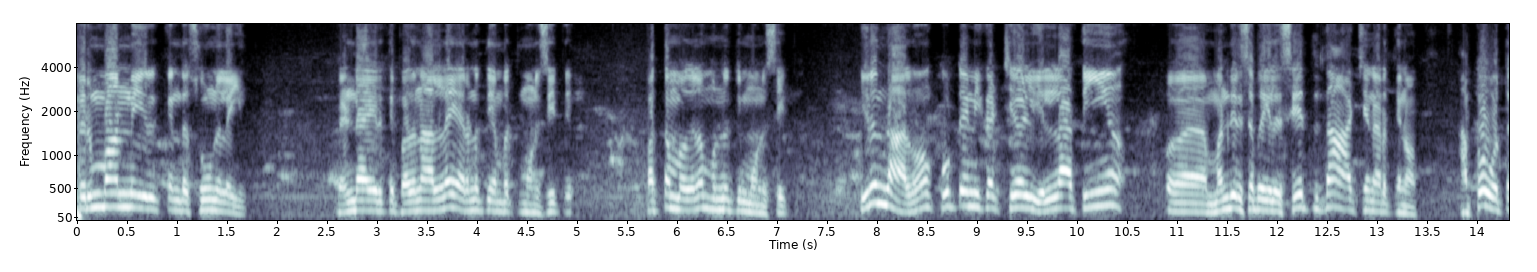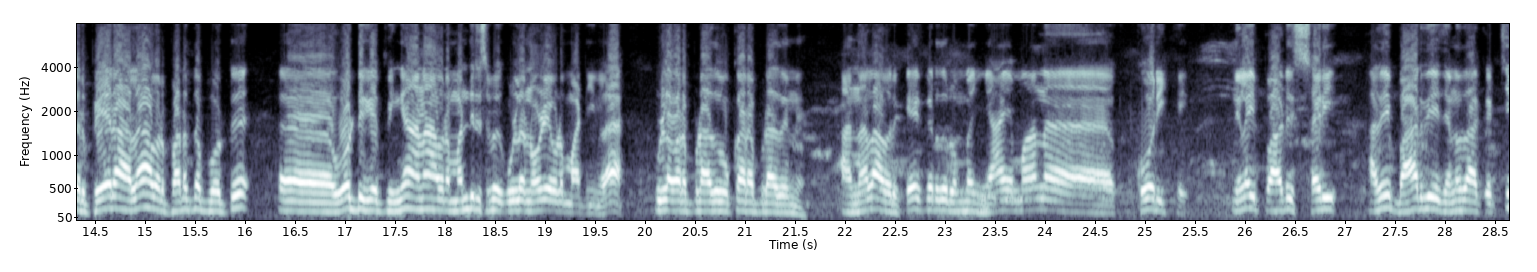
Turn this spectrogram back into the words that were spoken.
பெரும்பான்மை இருக்கின்ற சூழ்நிலையில் ரெண்டாயிரத்தி பதினாலில் இரநூத்தி எண்பத்தி மூணு சீட்டு பத்தொம்போதில் முந்நூற்றி மூணு சீட்டு இருந்தாலும் கூட்டணி கட்சிகள் எல்லாத்தையும் மந்திரி சபையில் சேர்த்து தான் ஆட்சி நடத்தினோம். அப்போ ஒருத்தர் பேரால் அவர் படத்தை போட்டு ஓட்டு கேட்பீங்க. ஆனால் அவரை மந்திரி சபைக்குள்ளே நுழைய விட மாட்டீங்களா? உள்ளே வரக்கூடாது உட்காரக்கூடாதுன்னு அதனால் அவர் கேட்குறது ரொம்ப நியாயமான கோரிக்கை. நிலைப்பாடு சரி. அதே பாரதிய ஜனதா கட்சி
